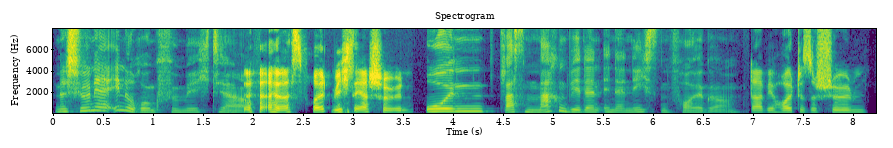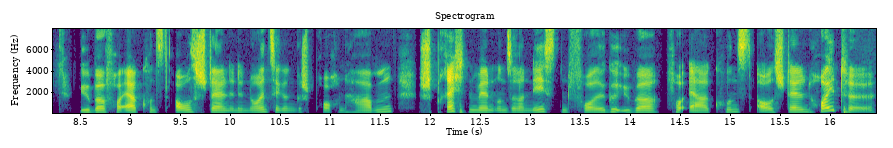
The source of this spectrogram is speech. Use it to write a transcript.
eine schöne Erinnerung für mich, ja. das freut mich sehr schön. Und was machen wir denn in der nächsten Folge? Da wir heute so schön über VR-Kunst ausstellen in den 90ern gesprochen haben, sprechen wir in unserer nächsten Folge über VR-Kunst ausstellen heute.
